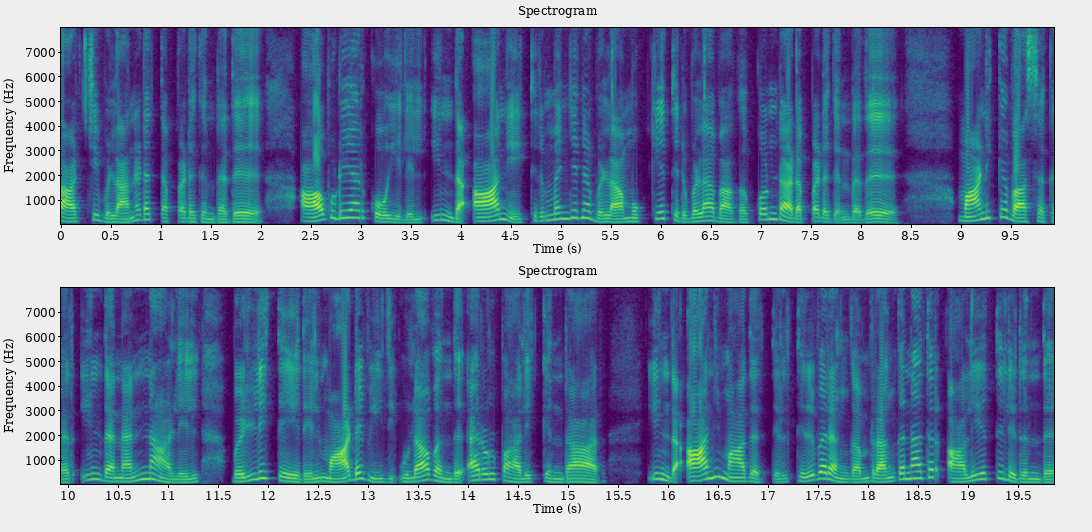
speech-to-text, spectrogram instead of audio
காட்சி விழா நடத்தப்படுகின்றது. ஆவுடையார் கோயிலில் இந்த ஆணி திருமஞ்சன விழா முக்கிய திருவிழாவாக கொண்டாடப்படுகின்றது. மாணிக்க வாசகர் இந்த நன்னாளில் வெள்ளித்தேரில் மாட வீதி உலா வந்து அருள் பாலிக்கின்றார். இந்த ஆனி மாதத்தில் திருவரங்கம் ரங்கநாதர் ஆலயத்திலிருந்து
